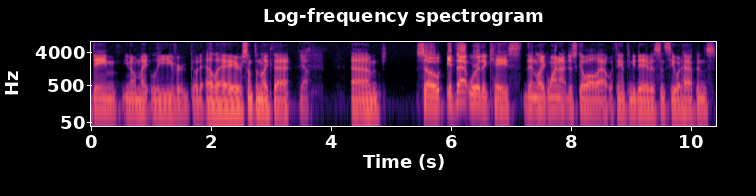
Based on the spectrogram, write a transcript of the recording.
Dame you know might leave or go to L.A. or something like that. yeah, Um, so if that were the case, then like why not just go all out with Anthony Davis and see what happens?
